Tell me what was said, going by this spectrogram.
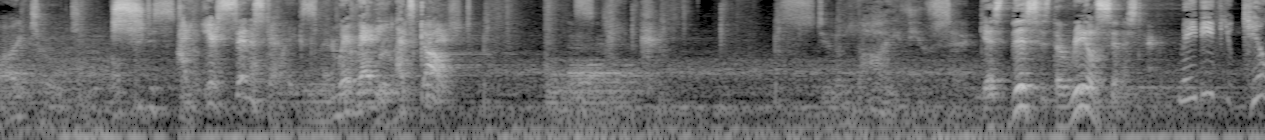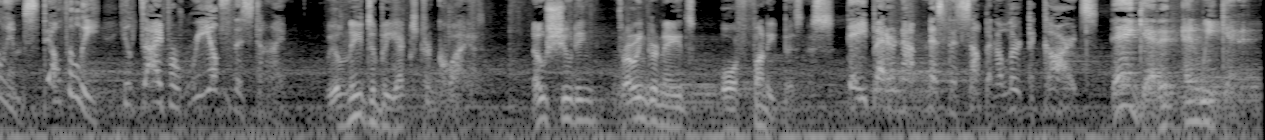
I told you. Shh! I hear Sinister. We're ready. Let's go. Speak. Still alive, you said. Guess this is the real Sinister. Maybe if you kill him stealthily, he'll die for reals this time. We'll need to be extra quiet. No shooting, throwing grenades, or funny business. They better not mess this up and alert the guards. They get it, and we get it.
